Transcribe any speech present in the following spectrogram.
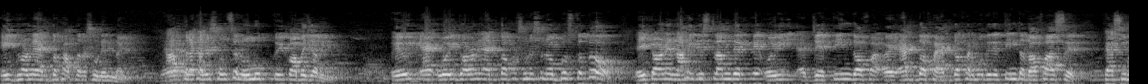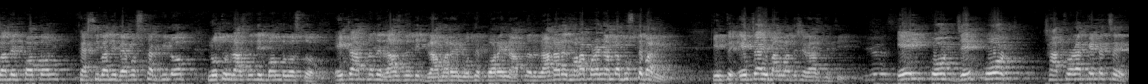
এই ধরনের এক দফা আপনারা শুনেন নাই। আপনারা খালি শুনছেন, অমুক, তুই কবে যাবি? ওই ওই ধরনের এক দফা শুনে শুনে অভ্যস্ত তো? এই কারণে নাহিদ ইসলামদেরকে ওই যে তিন দফা এক দফা, এক দফার মধ্যে যে তিনটা দফা আছে, ফ্যাসিবাদের পতন, ফ্যাসিবাদী ব্যবস্থার বিলোপ, নতুন রাজনৈতিক বন্দোবস্ত, এটা আপনাদের রাজনৈতিক গ্রামারের মধ্যে পড়ে না। আপনাদের রাডারে ধরা পড়ে না, আমরা বুঝতে পারি। কিন্তু এটাই বাংলাদেশের রাজনীতি। এই কোর্ট, যে কোর্ট ছাত্ররা কেটেছে,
